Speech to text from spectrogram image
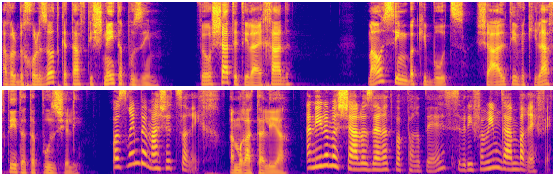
אבל בכל זאת כתבתי שני תפוזים, והושטתי לה אחד. מה עושים בקיבוץ? שאלתי וקילפתי את התפוז שלי. עוזרים במה שצריך. אמרה טליה. אני למשל עוזרת בפרדס, ולפעמים גם ברפת.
